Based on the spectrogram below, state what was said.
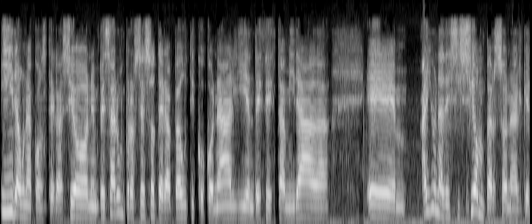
ir a una constelación, empezar un proceso terapéutico con alguien desde esta mirada, em, hay una decisión personal que,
